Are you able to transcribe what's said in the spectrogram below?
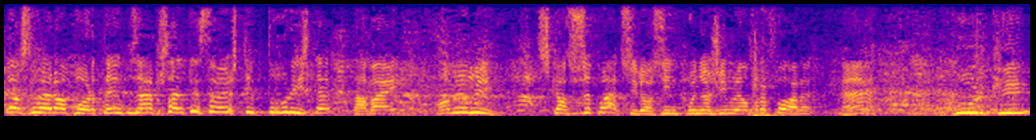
eles no aeroporto têm que começar a prestar atenção a este tipo de terrorista. Está bem? Ó, oh, meu amigo, descalça os sapatos, tira o cinto, põe o Gmail para fora. Hã? Porque...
